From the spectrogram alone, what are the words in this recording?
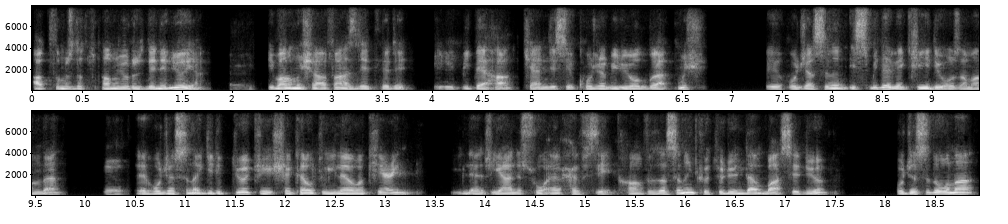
aklımızda tutamıyoruz deniliyor ya. İmam-ı Şafii Hazretleri e, bir deha kendisi koca bir yol bırakmış. E, hocasının ismi de Vekiydi o zaman da. Evet. E, hocasına gidip diyor ki şekavtu ile vaki'in yani su'e hafzi hafızasının kötülüğünden bahsediyor. Hocası da ona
